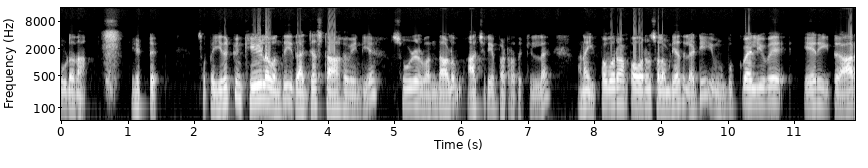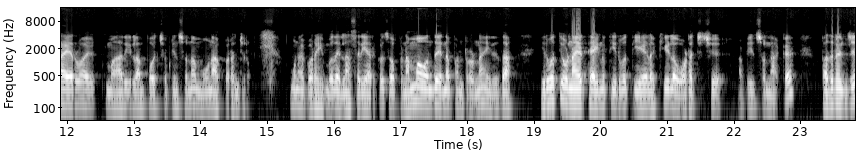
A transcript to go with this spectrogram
கூட தான். எட்டு ஸோ, இப்போ இதுக்கும் கீழே வந்து இது அட்ஜஸ்ட் ஆக வேண்டிய சூழல் வந்தாலும் ஆச்சரியப்படுறதுக்கு இல்லை ஆனால் இப்போ வரும், அப்போ வரும்னு சொல்ல முடியாது. இல்லாட்டி இவங்க புக் வேல்யூவே ஏறிக்கிட்டு ரூ. 6,000 போச்சு அப்படின்னு சொன்னால் மூணாக குறைஞ்சிரும். 3ஆ குறையும்போது எல்லாம் சரியாக இருக்கும். ஸோ, இப்போ நம்ம வந்து என்ன பண்ணுறோன்னா இதுதான் இருபத்தி ஒன்றாயிரத்தி ஐநூற்றி இருபத்தி ஏழை கீழே உடச்சிச்சு அப்படின்னு சொன்னாக்க பதினஞ்சு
